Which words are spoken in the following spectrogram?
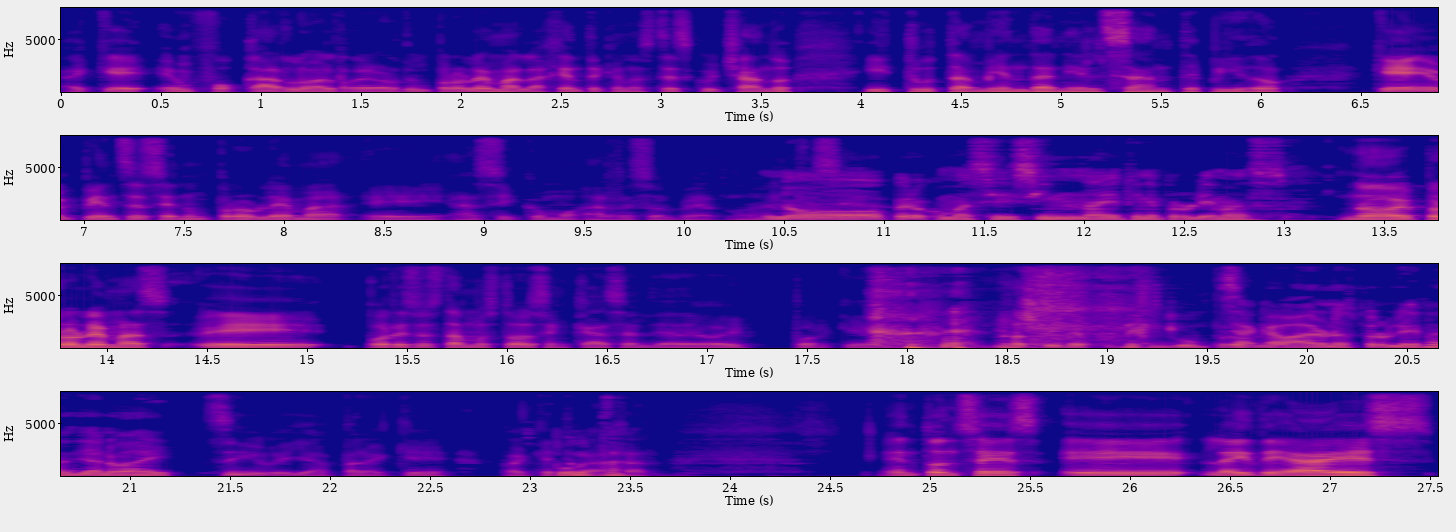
hay que enfocarlo alrededor de un problema. La gente que nos esté escuchando, y tú también, Daniel San, te pido que pienses en un problema eh, así como a resolver, ¿no? no, pero como así, si nadie tiene problemas. No hay problemas, eh, por eso estamos todos en casa el día de hoy, porque no, tiene ningún problema. Se acabaron los problemas, ya no hay. Sí, güey, ya para qué, para qué trabajar. Entonces, eh, la idea es,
